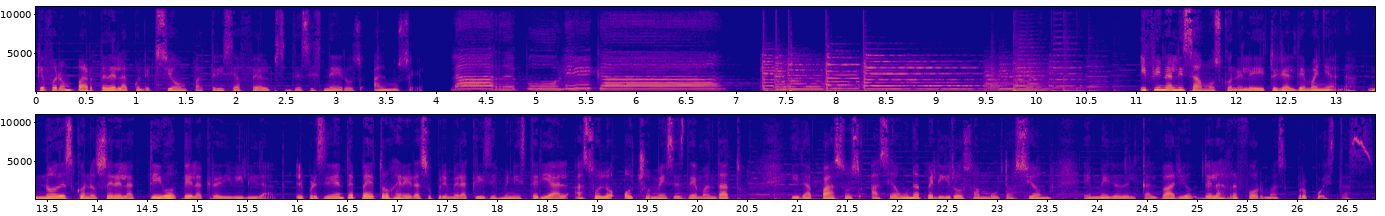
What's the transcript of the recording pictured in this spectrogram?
que fueron parte de la colección Patricia Phelps de Cisneros al museo. La República. Y finalizamos con el editorial de mañana, no desconocer el activo de la credibilidad. El presidente Petro genera su primera crisis ministerial a solo ocho meses de mandato y da pasos hacia una peligrosa mutación en medio del calvario de las reformas propuestas.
